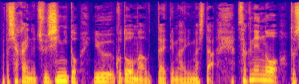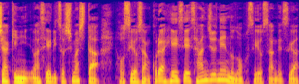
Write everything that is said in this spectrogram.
また社会の中心にということをまあ訴えてまいりました。昨年の年明けに成立をしました補正予算、これは平成30年度の補正予算ですが、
